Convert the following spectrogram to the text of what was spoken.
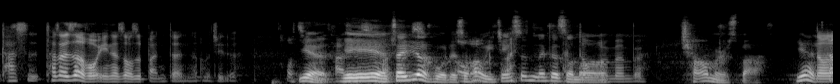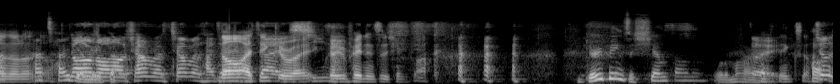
他是他在热火赢的时候是板凳的，我记得。Yeah Yeah Yeah，在热火的时候哦已经是那个什么 remember. Chalmers 吧？Yeah，No, no, no, no, 他 no. 差一点 No no no，Chalmers Chalmers 还在 No, I 在 think you're 西 right. 南 Gary Payton 是先发。Gary Payton 是先发吗？我的妈呀！对就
